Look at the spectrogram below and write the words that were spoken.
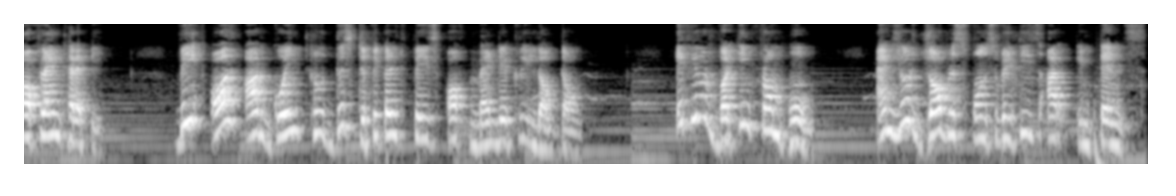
offline therapy. We all are going through this difficult phase of mandatory lockdown. If you are working from home and your job responsibilities are intense,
